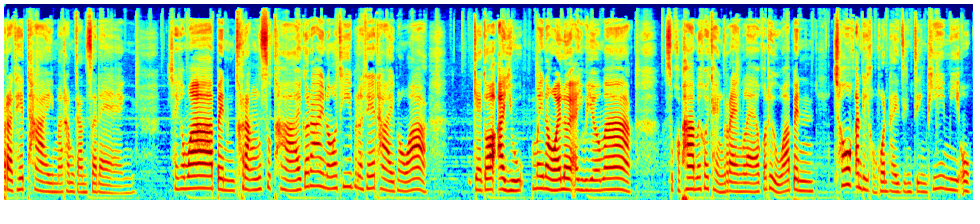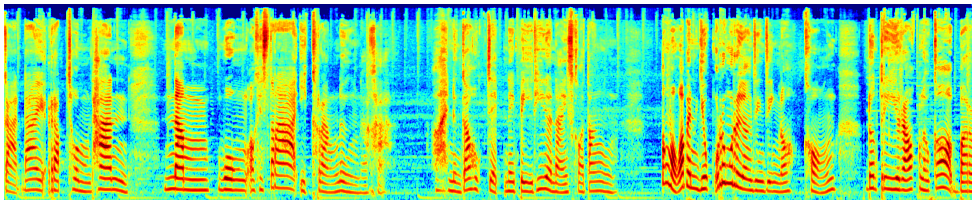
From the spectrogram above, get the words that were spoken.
ประเทศไทยมาทำการแสดง ใช้คำว่าเป็นครั้งสุดท้ายก็ได้เนาะที่ประเทศไทย เพราะว่าแกก็อายุไม่น้อยเลยอายุเยอะมาก สุขภาพไม่ค่อยแข็งแรงแล้ว ก็ถือว่าเป็นโชคอันดีของคนไทยจริง ๆ ที่มีโอกาสได้รับชมท่านนำวงออเคสตราอีกครั้งหนึ่งนะคะเฮ้ย1967 ในปีที่ The Nice ก่อตั้ง ต้องบอกว่าเป็นยุครุ่งเรืองจริง ๆ เนาะของดนตรีร็อกแล้วก็บาโร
